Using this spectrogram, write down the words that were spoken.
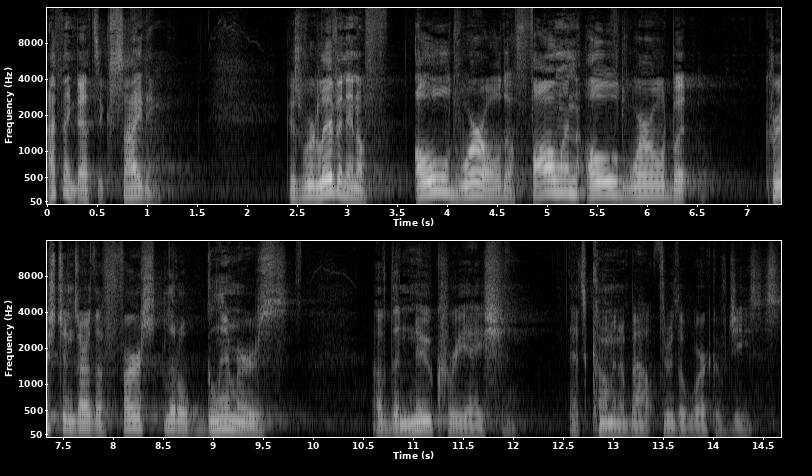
I think that's exciting because we're living in an old world, a fallen old world, but Christians are the first little glimmers of the new creation that's coming about through the work of Jesus.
